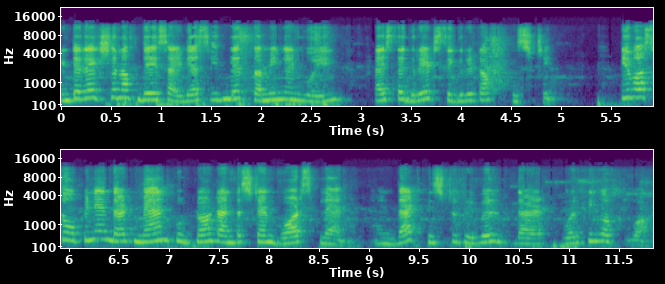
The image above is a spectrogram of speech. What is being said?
interaction of these ideas, in their coming and going, lies the great secret of history. He was opinion that man could not understand God's plan and that history revealed the working of God.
